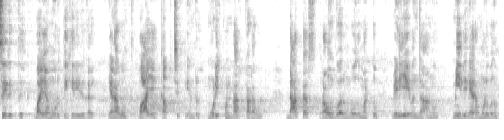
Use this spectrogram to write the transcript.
சிரித்து பயமுறுத்துகிறீர்கள். எனவும் வாயை கப்சிப் என்று மூடிக்கொண்டார் கடவுள். டாக்டர்ஸ் ரவுண்ட் வரும்போது மட்டும் வெளியே வந்த அனு மீதி நேரம் முழுவதும்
